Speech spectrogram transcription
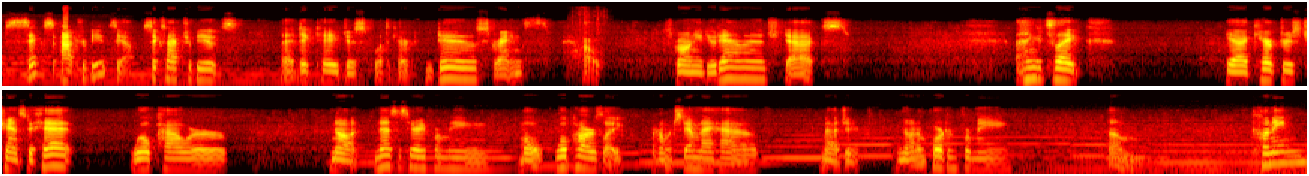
six attributes, yeah, six attributes that dictate just what the character can do, strength, how strong you do damage, dex. I think it's like, yeah, character's chance to hit, willpower, not necessary for me. Well, willpower is like how much stamina I have. Magic, not important for me. Um, cunning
